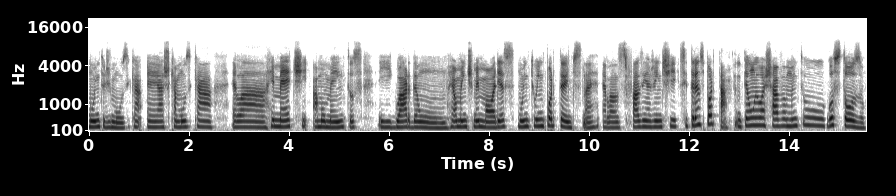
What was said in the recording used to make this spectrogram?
muito de música. É, acho que a música ela remete a momentos e guardam realmente memórias muito importantes, né? Elas fazem a gente se transportar. Então eu achava muito gostoso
